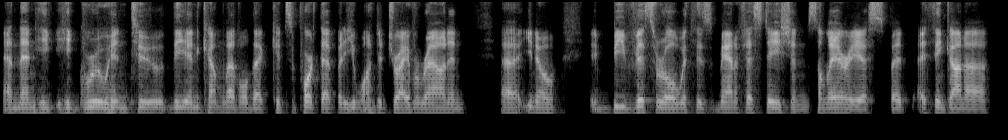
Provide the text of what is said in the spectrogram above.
And then he he grew into the income level that could support that, but he wanted to drive around and uh, you know be visceral with his manifestations. Hilarious, but I think on a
